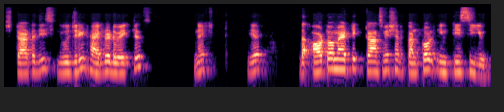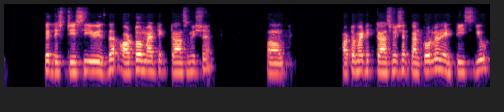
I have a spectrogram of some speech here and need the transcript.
strategies used in hybrid vehicles. Next, here the automatic transmission control in TCU. Okay, this TCU is the automatic transmission. Um, automatic transmission controller in TCU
